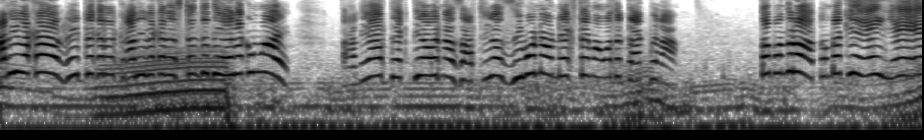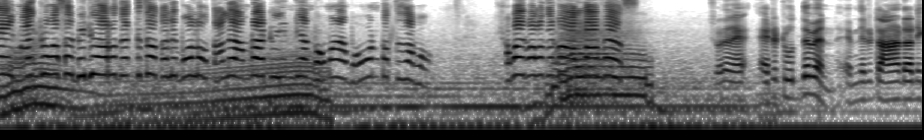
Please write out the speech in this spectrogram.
গাড়ি রাখা রেড ডেকারের গাড়ি রাখার স্ট্যান্ড যদি এরকম হয়, তাহলে আর দেখতে হবে না, যাত্রীরা জীবনেও নেক্সট টাইম আমাদের ডাকবে না। তো বন্ধুরা, তোমরা কি এই, এই- মাইক্রোবাসের ভিডিও আরও দেখতে চাও? তাহলে বলো, তাহলে আমরা একটু ইন্ডিয়ান ভ্রমণ ভ্রমণ করতে যাব। সবাই ভালো থেকো, আল্লাহ হাফেজ। শোনেন একটা ট্যুর দেবেন? এমনি একটু টানাটানি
